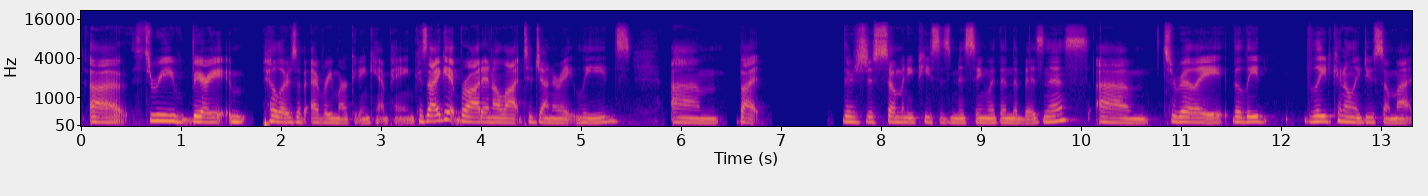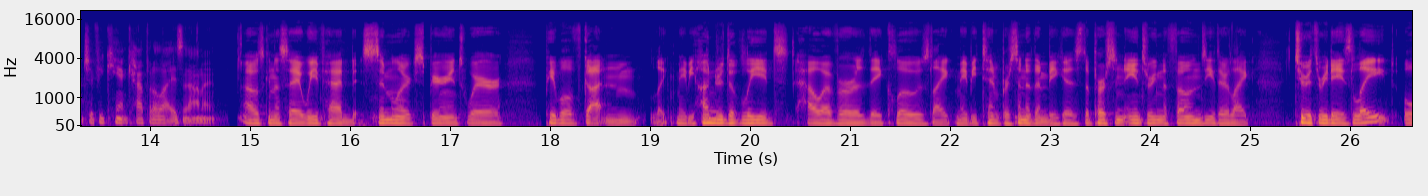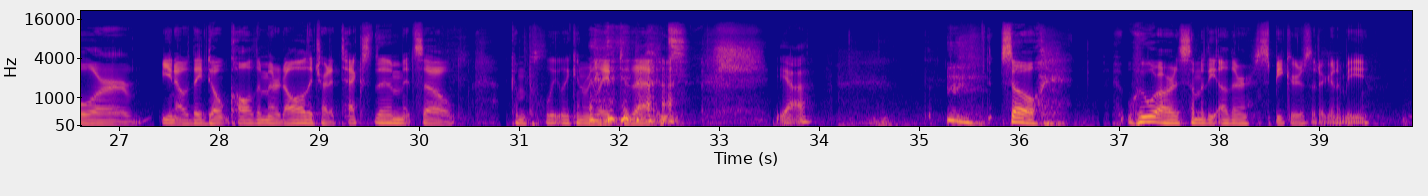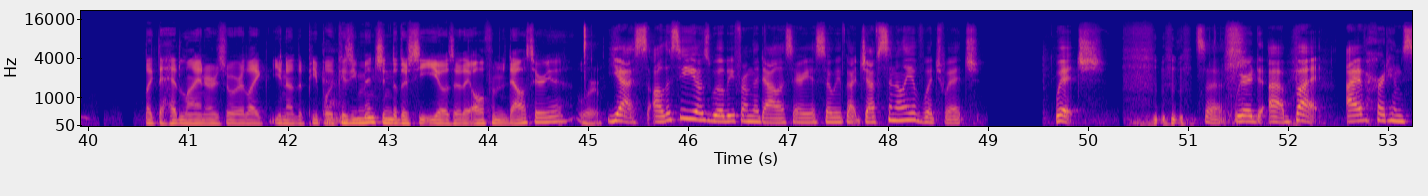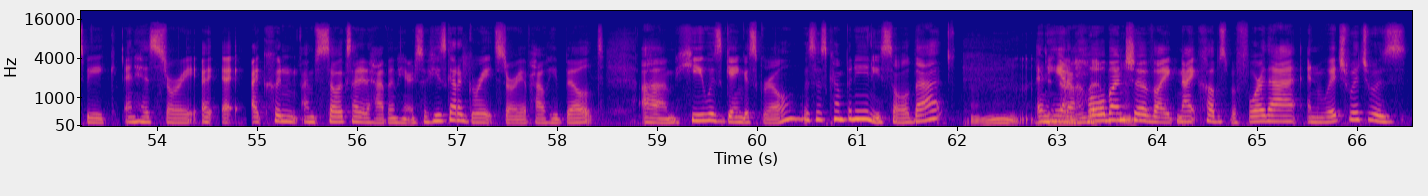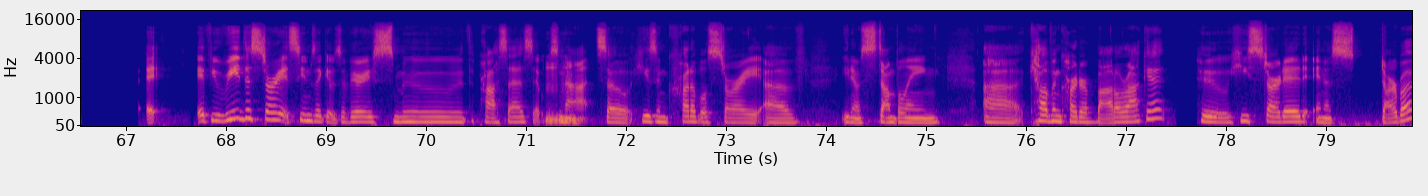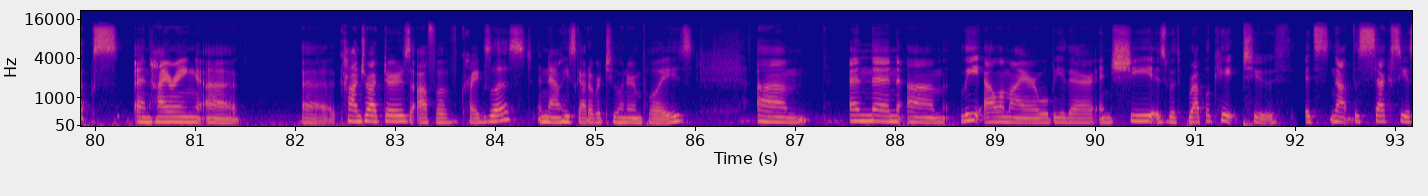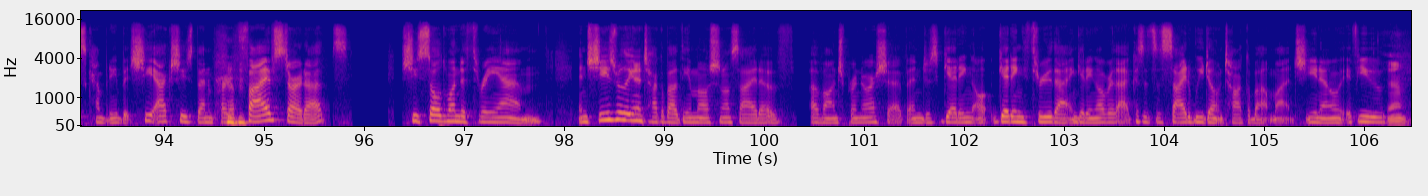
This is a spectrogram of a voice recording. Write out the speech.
uh, three very um, pillars of every marketing campaign because I get brought in a lot to generate leads, um, but there's just so many pieces missing within the business um, to really the lead. The lead can only do so much if you can't capitalize on it. I was gonna say we've had similar experience where people have gotten like maybe hundreds of leads. However, they close like maybe ten percent of them because the person answering the phone's either like two or three days late, or you know they don't call them at all. They try to text them. It's so completely can relate to that. Yeah. so, who are some of the other speakers that are going to be like the headliners or like you know the people? Because you mentioned other CEOs. Are they all from the Dallas area or? Yes, all the CEOs will be from the Dallas area. So we've got Jeff Sinelli of Which Wich, which it's a weird, uh, but I've heard him speak and his story. I, I, I couldn't. I'm so excited to have him here. So he's got a great story of how he built. Um, he was Genghis Grill was his company, and he sold that. and he had a whole that. bunch of like nightclubs before that. And Which Wich was. It, if you read the story, it seems like it was a very smooth process. It was not. So he's an incredible story of, you know, stumbling. Uh, Calvin Carter of Bottle Rocket, who he started in a Starbucks and hiring uh, uh, contractors off of Craigslist, and now he's got over 200 employees. Um, and then um, Lee Ellemeyer will be there, and she is with Replicate Tooth. It's not the sexiest company, but she actually has been part of five startups. She sold one to 3M, and she's really going to talk about the emotional side of of entrepreneurship and just getting getting through that and getting over that because it's a side we don't talk about much. You know, if you Yeah.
